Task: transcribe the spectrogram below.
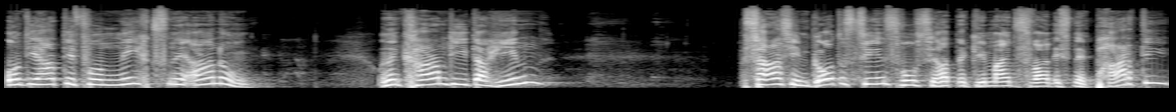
und die hatte von nichts eine Ahnung. Und dann kam die dahin, saß im Gottesdienst, wo sie hat gemeint, es ist eine Party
